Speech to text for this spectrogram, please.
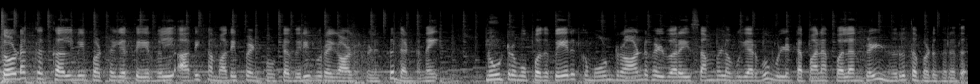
தொடக்க கல்வி பட்டய தேர்வில் அதிக மதிப்பெண் போட்ட விரிவுரையாளர்களுக்கு தண்டனை. நூற்று முப்பது பேருக்கு மூன்று ஆண்டுகள் வரை சம்பள உயர்வு உள்ளிட்ட பண பலன்கள் நிறுத்தப்படுகிறது.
